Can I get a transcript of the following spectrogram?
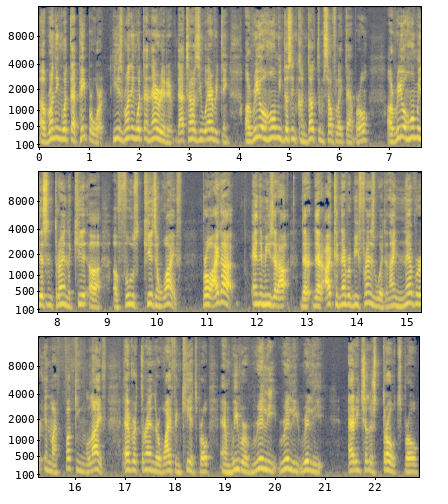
uh, running with that paperwork. He is running with that narrative. That tells you everything. A real homie doesn't conduct himself like that, bro. A real homie doesn't threaten a kid, uh, a fool's kids and wife, bro. I got enemies that I that that I could never be friends with, and I never in my fucking life ever threatened their wife and kids, bro. And we were really, really, really at each other's throats, bro.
